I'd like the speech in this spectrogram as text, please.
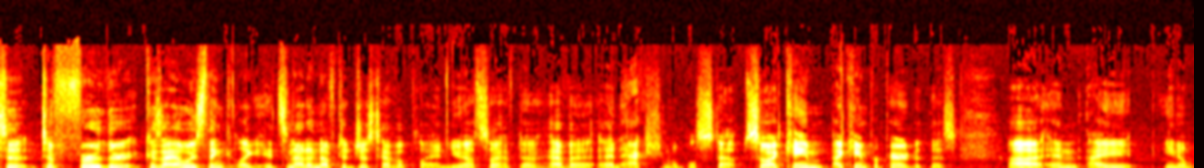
to to further because i always think like it's not enough to just have a plan you also have to have a, an actionable step so i came i came prepared with this uh, and i you know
